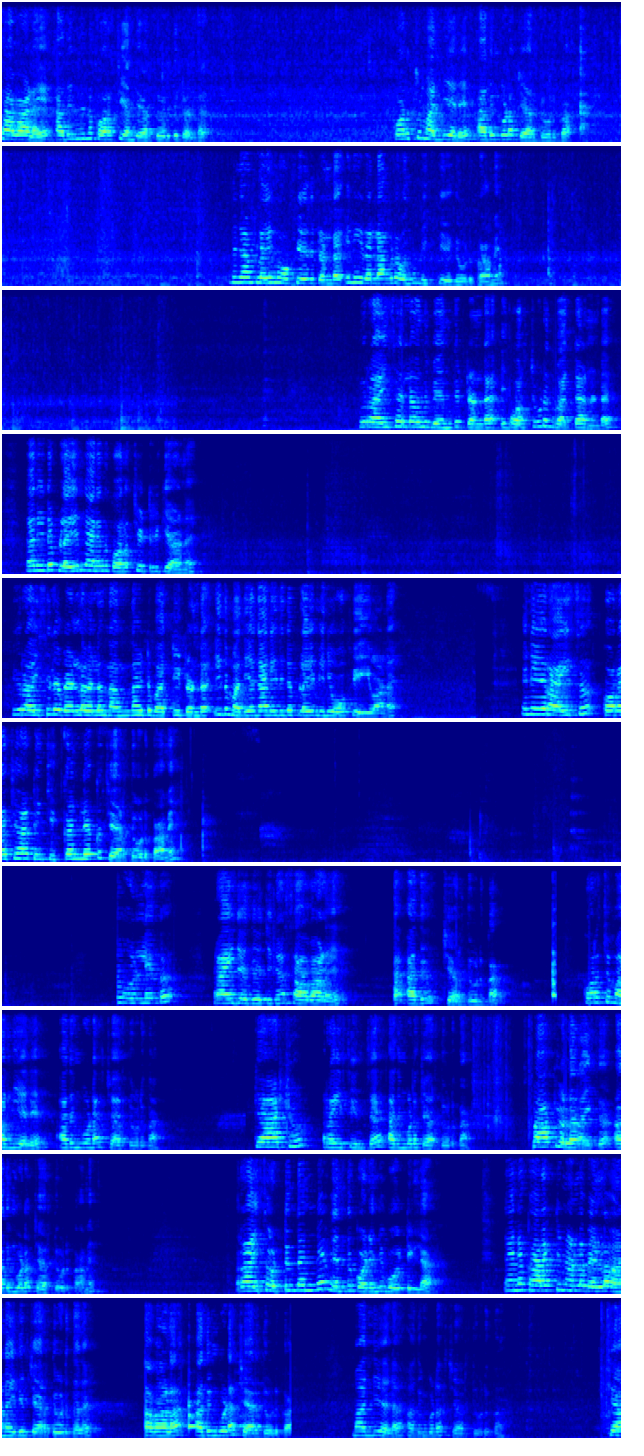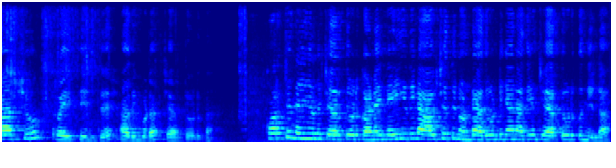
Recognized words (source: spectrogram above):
സവാളയെ അതിൽ നിന്ന് കുറച്ച് ഞാൻ ചേർത്ത് കൊടുത്തിട്ടുണ്ട്. കുറച്ച് മല്ലിയില അതും കൂടെ ചേർത്ത് കൊടുക്കാം. ഇത് ഞാൻ ഫ്ലെയിം ഓഫ് ചെയ്തിട്ടുണ്ട്. ഇനി ഇതെല്ലാം കൂടെ ഒന്ന് മിക്സ് ചെയ്ത് കൊടുക്കാമേ. റൈസ് എല്ലാം ഒന്ന് വെന്തിട്ടുണ്ട്. ഇത് കുറച്ചുകൂടെ ഒന്ന് വറ്റാനുണ്ട്. ഞാൻ ഇതിന്റെ ഫ്ലെയിം ഞാനൊന്ന് കുറച്ചിട്ടിരിക്കുകയാണ്. ഈ റൈസിലെ വെള്ളമെല്ലാം നന്നായിട്ട് വറ്റിയിട്ടുണ്ട്. ഇത് മതിയാ? ഞാൻ ഇതിന്റെ ഫ്ലെയിം ഇനി ഓഫ് ചെയ്യുവാണ്. ഇനി ഈ റൈസ് കുറച്ചായിട്ട് ഈ ചിക്കനിലേക്ക് ചേർത്ത് കൊടുക്കാമേ. മുകളിലേക്ക് ഫ്രൈ ചെയ്ത് വെച്ചിരിക്കുന്ന സവാളയെ അത് ചേർത്ത് കൊടുക്കാം കുറച്ച് മല്ലിയൽ അതും കൂടെ ചേർത്ത് കൊടുക്കാം ക്യാഷു റൈസിൻസ് അതും കൂടെ ചേർത്ത് കൊടുക്കാം ബാക്കിയുള്ള റൈസ് അതും കൂടെ ചേർത്ത് കൊടുക്കാമേ റൈസ് ഒട്ടും തന്നെ വെന്ത് കുഴഞ്ഞു പോയിട്ടില്ല. ഞാൻ കറക്റ്റിനുള്ള വെള്ളമാണ് ഇതിൽ ചേർത്ത് കൊടുത്തത്. സവാള അതും കൂടെ ചേർത്ത് കൊടുക്കാം മല്ലിയില അതും കൂടെ ചേർത്ത് കൊടുക്കാം കാഷ്യൂ റൈസിൻസ് അതും കൂടെ ചേർത്ത് കൊടുക്കാം. കുറച്ച് നെയ്യ് ഒന്ന് ചേർത്ത് കൊടുക്കുകയാണ്. നെയ്യ് ഇതിൽ ആവശ്യത്തിനുണ്ട്. അതുകൊണ്ട് ഞാൻ അധികം ചേർത്ത് കൊടുക്കുന്നില്ല.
